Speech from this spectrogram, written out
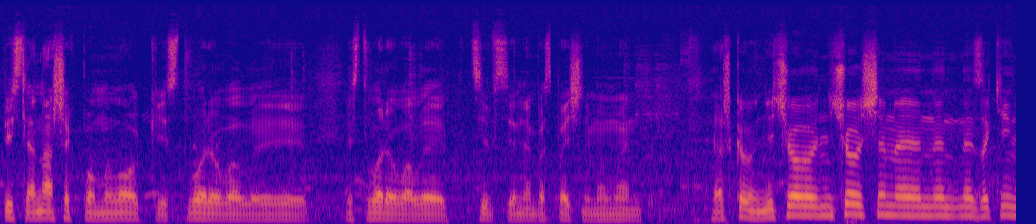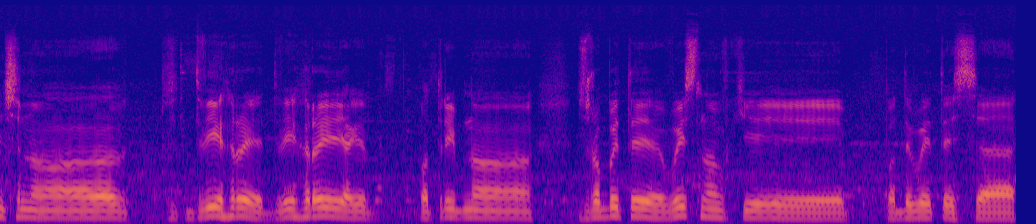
після наших помилок і створювали, і створювали ці всі небезпечні моменти. Я ж кажу, нічого, нічого ще не, не, не закінчено. Дві гри, дві гри. Потрібно зробити висновки, подивитися,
